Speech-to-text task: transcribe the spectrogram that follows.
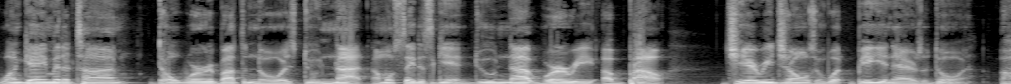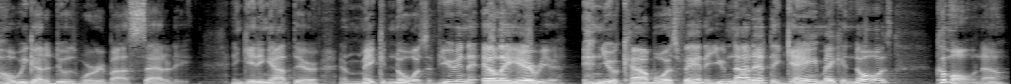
One game at a time don't worry about the noise. Do not, I'm going to say this again, do not worry about Jerry Jones and what billionaires are doing. All we got to do is worry about Saturday and getting out there and making noise. If you're in the LA area and you're a Cowboys fan and you're not at the game making noise, come on now.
